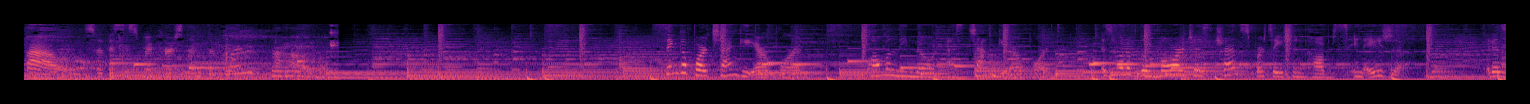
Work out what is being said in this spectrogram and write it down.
PAL. So this is my first time to fly with PAL. Singapore Changi Airport, commonly known as Changi Airport, is one of the largest transportation hubs in Asia. It is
